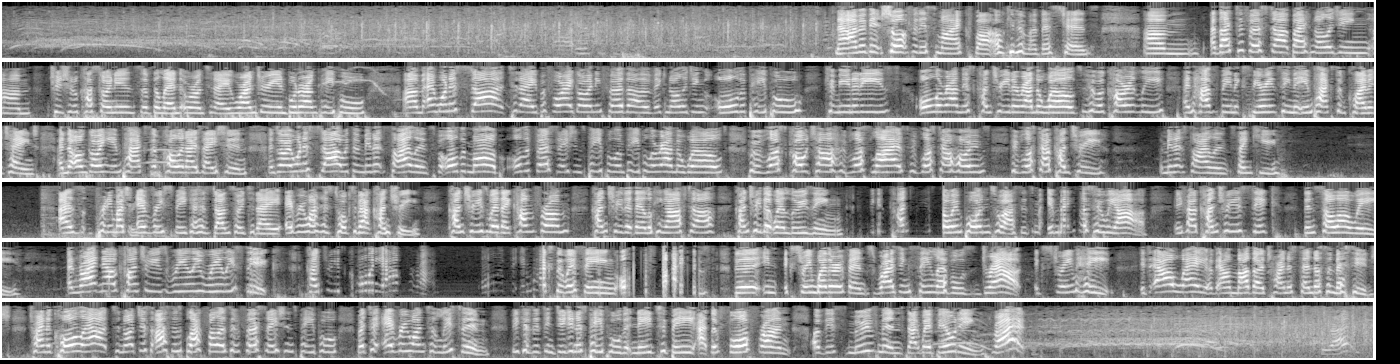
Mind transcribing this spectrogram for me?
Now I'm a bit short for this mic, but I'll give it my best chance. Um, I'd like to first start by acknowledging um, traditional custodians of the land that we're on today, Wurundjeri and Bunurong people, um, and want to start today, before I go any further, of acknowledging all the people, communities, all around this country and around the world who are currently and have been experiencing the impacts of climate change and the ongoing impacts of colonisation. And so I want to start with a minute's silence for all the mob, all the First Nations people and people around the world who have lost culture, who've lost lives, who've lost our homes, who've lost our country. A minute's silence. Thank you. As pretty much every speaker has done so today, everyone has talked about country countries where they come from, country that they're looking after, country that we're losing. Because country is so important to us. It's, it makes us who we are. And if our country is sick, then so are we. And right now, country is really, really sick. Country is calling out for us. All of the impacts that we're seeing, all the extreme weather events, rising sea levels, drought, extreme heat, it's our way of our mother trying to send us a message, trying to call out to not just us as blackfellas and First Nations people, but to everyone to listen. Because it's Indigenous people that need to be at the forefront of this movement that we're building, right? Right?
